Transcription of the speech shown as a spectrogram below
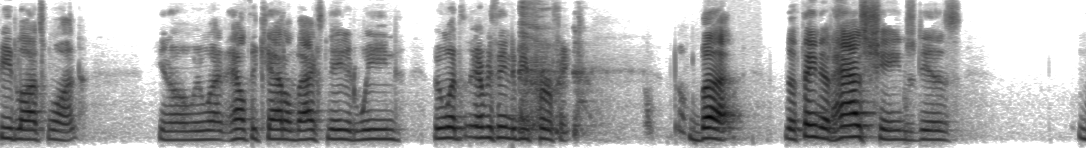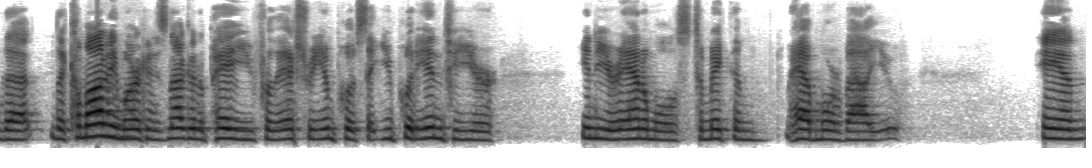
feedlots want. You know, we want healthy cattle, vaccinated, weaned. We want everything to be perfect. But the thing that has changed is that the commodity market is not going to pay you for the extra inputs that you put into your into your animals to make them have more value. And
